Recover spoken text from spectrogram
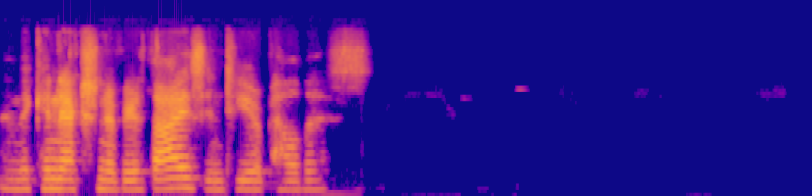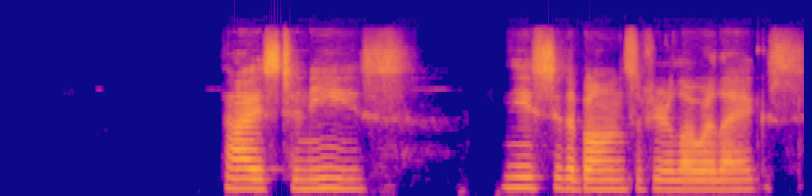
and the connection of your thighs into your pelvis. Thighs to knees, knees to the bones of your lower legs,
